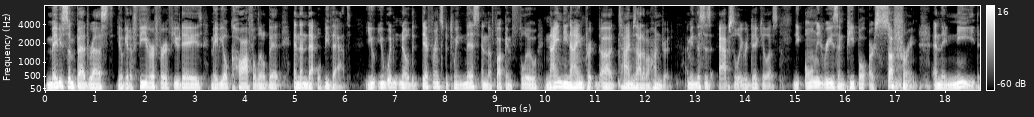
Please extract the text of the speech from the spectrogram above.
Maybe some bed rest. You'll get a fever for a few days. Maybe you'll cough a little bit, and then that will be that. You you wouldn't know the difference between this and the fucking flu 99 per, uh, times out of 100. I mean, this is absolutely ridiculous. The only reason people are suffering and they need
